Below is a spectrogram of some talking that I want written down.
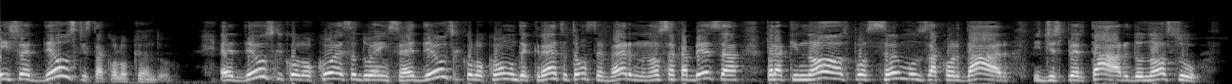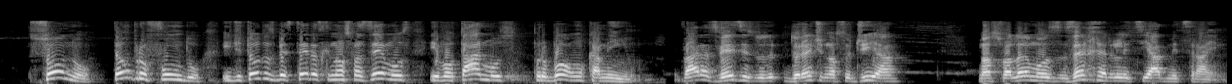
isso é Deus que está colocando. É Deus que colocou essa doença, é Deus que colocou um decreto tão severo na nossa cabeça para que nós possamos acordar e despertar do nosso sono tão profundo e de todas as besteiras que nós fazemos e voltarmos para o bom caminho. Várias vezes durante nosso dia nós falamos Zecher Litziad Mitzrayim,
